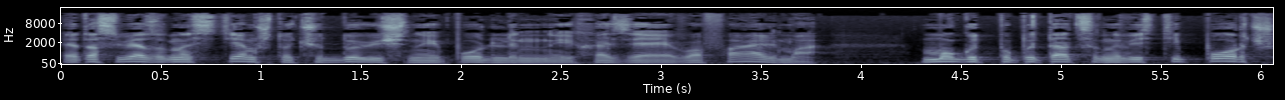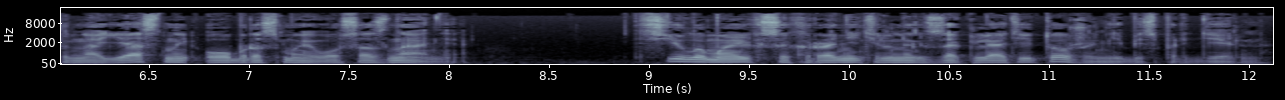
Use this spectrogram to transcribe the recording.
Это связано с тем, что чудовищные подлинные хозяева Фальма могут попытаться навести порчу на ясный образ моего сознания. Сила моих сохранительных заклятий тоже не беспредельна.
